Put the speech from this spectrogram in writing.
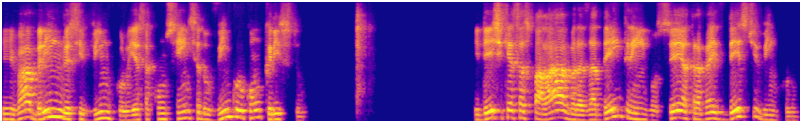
E vá abrindo esse vínculo e essa consciência do vínculo com Cristo. E deixe que essas palavras adentrem em você através deste vínculo.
